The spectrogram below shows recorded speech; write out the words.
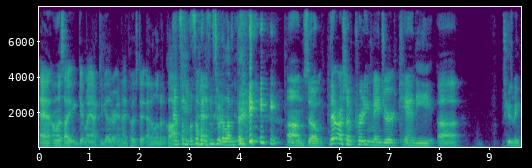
and unless I get my act together and I post it at eleven o'clock. And someone, someone listens to it at eleven thirty. Um, so there are some pretty major candy, uh, excuse me,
